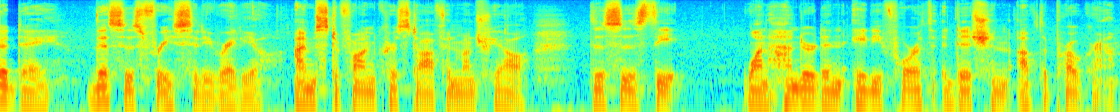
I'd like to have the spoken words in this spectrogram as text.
Good day. This is Free City Radio. I'm Stefan Christoff in Montreal. This is the 184th edition of the program.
